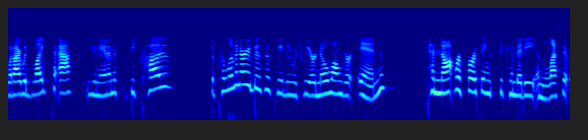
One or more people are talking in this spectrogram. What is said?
What I would like to ask unanimous, because the preliminary business meeting, which we are no longer in, cannot refer things to committee unless it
